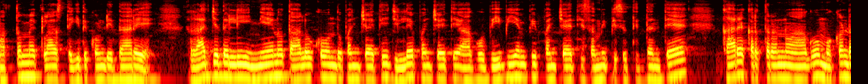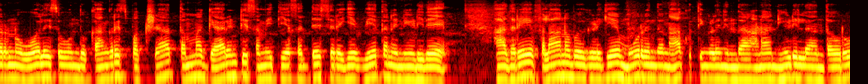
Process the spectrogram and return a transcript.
ಮತ್ತೊಮ್ಮೆ ಕ್ಲಾಸ್ ತೆಗೆದುಕೊಂಡಿದ್ದಾರೆ. ರಾಜ್ಯದಲ್ಲಿ ಇನ್ನೇನು ತಾಲೂಕು ಒಂದು ಪಂಚಾಯಿತಿ, ಜಿಲ್ಲೆ ಪಂಚಾಯಿತಿ ಹಾಗೂ ಬಿಬಿಎಂಪಿ ಪಂಚಾಯಿತಿ ಸಮೀಪಿಸುತ್ತಿದ್ದಂತೆ ಕಾರ್ಯಕರ್ತರನ್ನು ಹಾಗೂ ಮುಖಂಡರನ್ನು ಓಲೈಸುವ ಒಂದು ಕಾಂಗ್ರೆಸ್ ಪಕ್ಷ ತಮ್ಮ ಗ್ಯಾರಂಟಿ ಸಮಿತಿಯ ಸದಸ್ಯರಿಗೆ ವೇತನ ನೀಡಿದೆ. ಆದರೆ ಫಲಾನುಭವಿಗಳಿಗೆ ಮೂರರಿಂದ ನಾಲ್ಕು ತಿಂಗಳಿನಿಂದ ಹಣ ನೀಡಿಲ್ಲ ಅಂತ ಅವರು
